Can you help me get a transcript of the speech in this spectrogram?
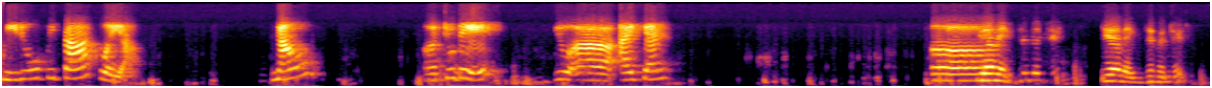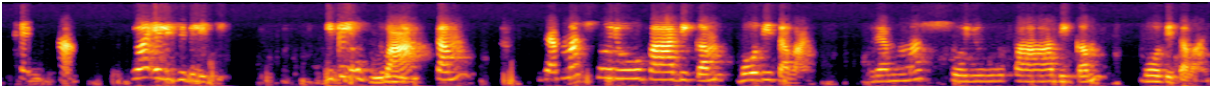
निरूपिता त्वया now uh, today you uh, i can uh, you have exhibited you have exhibited your eligibility इति उक्त्वा तं ब्रह्मस्वरूपादिकं बोधितवान् ब्रह्मस्वरूपादिकं बोधितवान्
